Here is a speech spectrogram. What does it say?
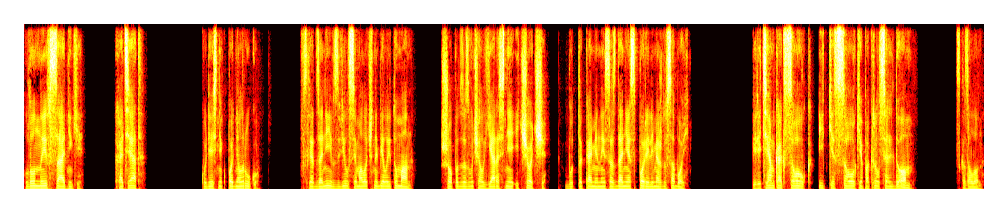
лунные всадники. Хотят... Кудесник поднял руку. Вслед за ней взвился молочно-белый туман. Шепот зазвучал яростнее и четче, будто каменные создания спорили между собой. Перед тем, как Соук и Кесоуки покрылся льдом, — сказал он.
